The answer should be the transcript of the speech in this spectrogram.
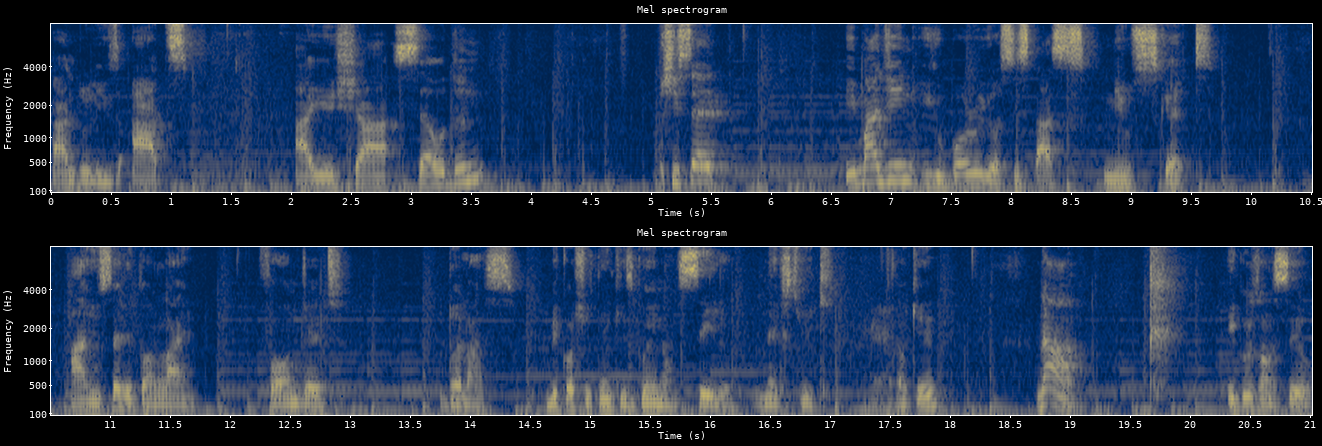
handle is at Ayesha Selden. She said, Imagine you borrow your sister's new skirt and you sell it online for hundred dollars because you think it's going on sale next week. Yeah. Okay. Now it goes on sale.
